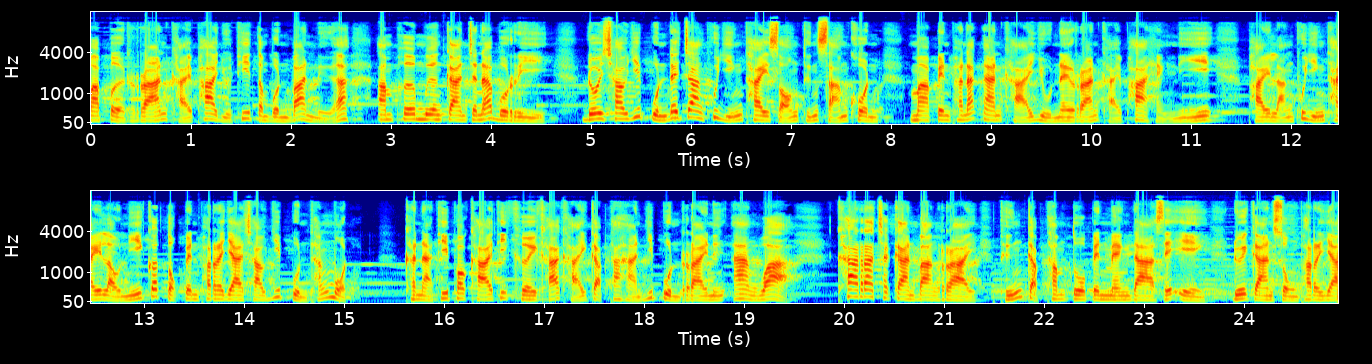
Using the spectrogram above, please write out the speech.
มาเปิดร้านขายผ้าอยู่ที่ตำบลบ้านเหนืออำเภอเมืองกาญจนบุรี โดยชาวญี่ปุ่นได้จ้างผู้หญิงไทย 2-3 คน มาเป็นพนักงานขายอยู่ในร้านขายผ้าแห่งนี้ ภายหลังผู้หญิงไทยเหล่านี้ก็ตกเป็นภรรยาชาวญี่ปุ่นทั้งหมด ขณะที่พ่อค้าที่เคยค้าขายกับทหารญี่ปุ่นรายหนึ่งอ้างว่า ข้าราชการบางรายถึงกับทำตัวเป็นแมงดาเสียเอง ด้วยการส่งภรรยา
